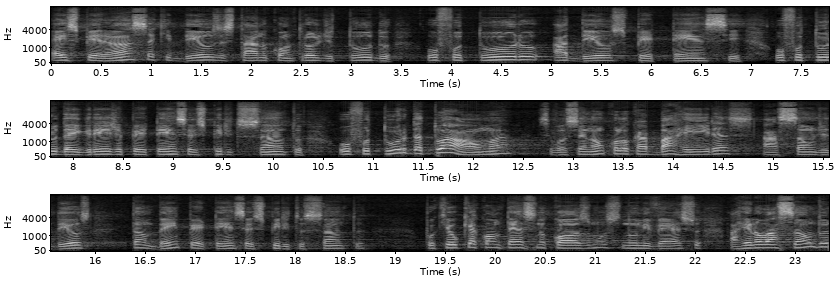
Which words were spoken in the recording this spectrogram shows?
é esperança que Deus está no controle de tudo. O futuro a Deus pertence, o futuro da igreja pertence ao Espírito Santo, o futuro da tua alma se você não colocar barreiras à ação de Deus, também pertence ao Espírito Santo, porque o que acontece no cosmos, no universo, a renovação do,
